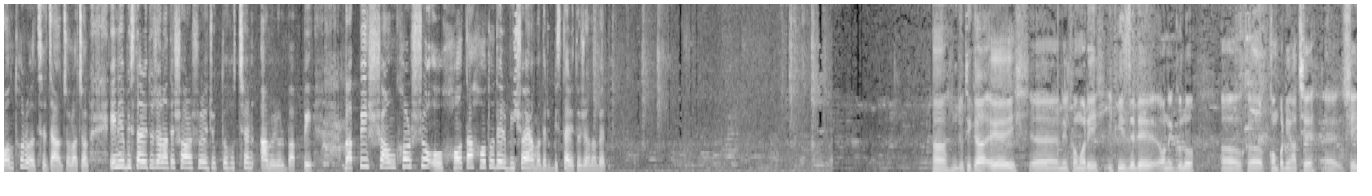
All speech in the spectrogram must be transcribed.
বন্ধ রয়েছে যান চলাচল। এ নিয়ে বিস্তারিত জানাতে সরাসরি যুক্ত হচ্ছেন আমিরুল বাপ্পি। বাপ্পি, সংঘর্ষ ও হতাহতদের বিষয়ে আমাদের বিস্তারিত জানাবেন। জ্যোতিকা, এই নীলফামারী ইপিজেডে অনেকগুলো কোম্পানি আছে। সেই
